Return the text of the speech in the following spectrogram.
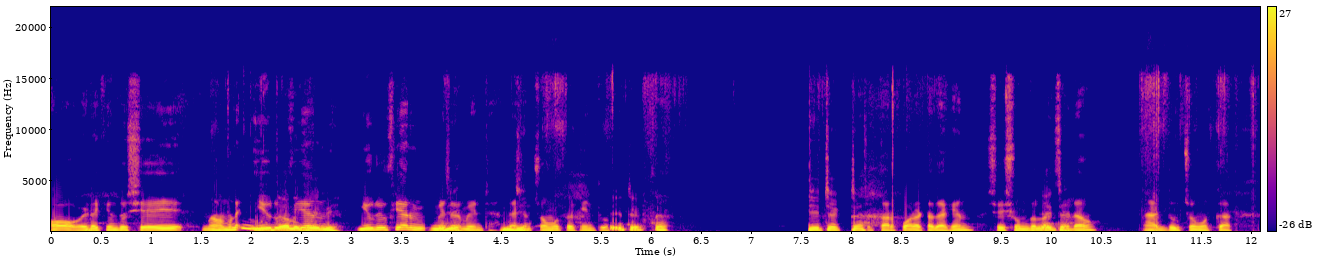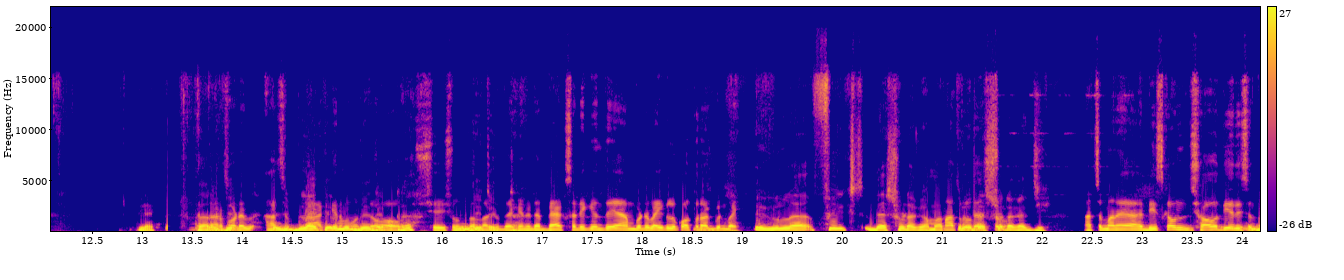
ও এটা কিন্তু সেই মানে ইউরোপিয়ান ইউরোপিয়ান মেজারমেন্ট দেখেন চমৎকার কিন্তু। এটা একটা এটা একটা তারপর একটা দেখেন সেই সুন্দর লাগছে এটাও। একদম চমৎকার। ব্ল্যাক তারপরে আছে ব্ল্যাক ব্ল্যাক মধ্যে সেই সুন্দর লাগছে। দেখেন এটা ব্যাক সাইডে কিন্তু এমব্রয়ডারি ভাই এগুলো কত রাখবেন ভাই? এগুলা ফিক্সড দেড়শো টাকা মাত্র মাত্র দেড়শো 150 টাকা জি। আচ্ছা মানে ডিসকাউন্ট সহ দিয়ে দিচ্ছেন না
